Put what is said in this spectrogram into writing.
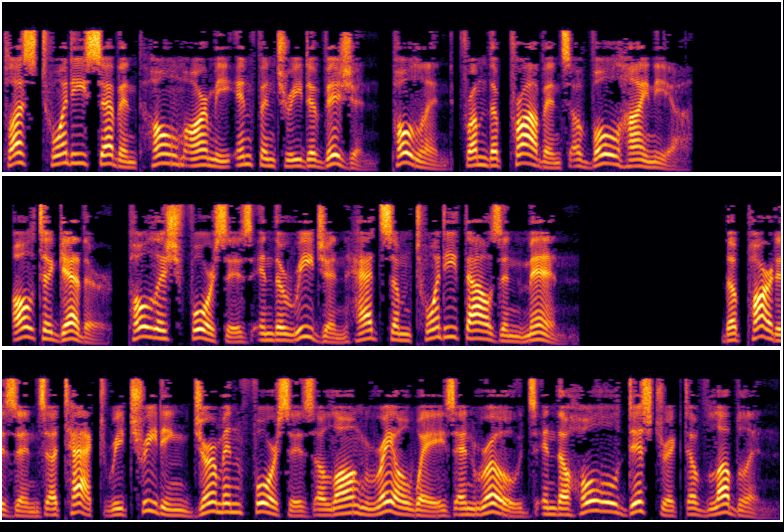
plus 27th Home Army Infantry Division, Poland from the province of Volhynia. Altogether, Polish forces in the region had some 20,000 men. The partisans attacked retreating German forces along railways and roads in the whole district of Lublin.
